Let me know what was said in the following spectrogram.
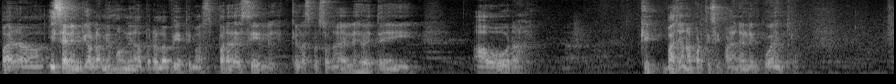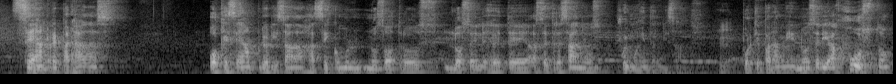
para, y se le envió a la misma unidad para las víctimas para decirle que las personas LGBTI ahora que vayan a participar en el encuentro sean reparadas o que sean priorizadas, así como nosotros los LGBT hace tres años fuimos indemnizados. Mm. Porque para mí no sería justo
